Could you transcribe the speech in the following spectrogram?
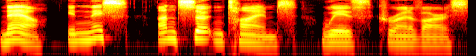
Now, in this uncertain times, with coronavirus,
